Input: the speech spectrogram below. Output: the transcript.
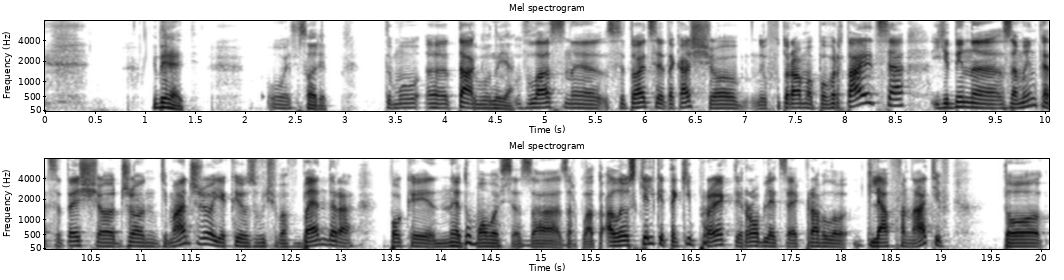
Іди геть. Ось. Sorry. Тому е, так, власне, ситуація така, що Футурама повертається. Єдина заминка це те, що Джон Дімаджо, який озвучував Бендера, поки не домовився за зарплату. Але оскільки такі проекти робляться, як правило, для фанатів, то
